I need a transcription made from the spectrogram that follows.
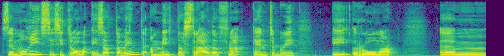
St. Maurice si trova esattamente a metà strada fra Canterbury e Roma. Um,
